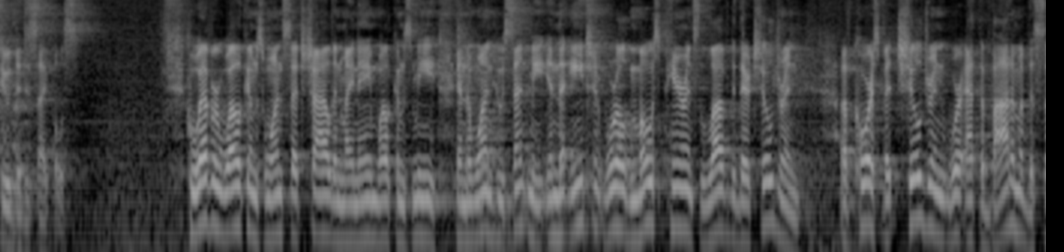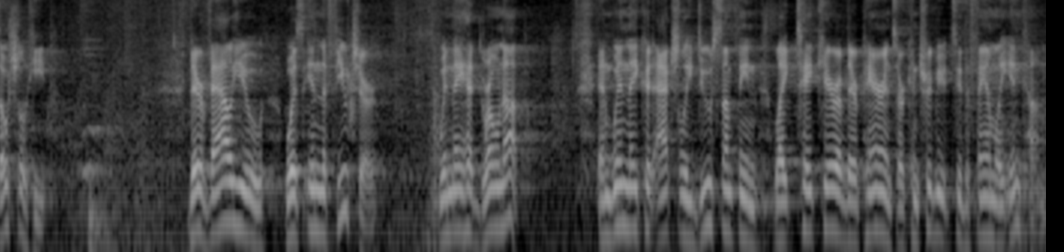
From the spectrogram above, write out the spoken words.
to the disciples. Whoever welcomes one such child in my name welcomes me and the one who sent me. In the ancient world, most parents loved their children, of course, but children were at the bottom of the social heap. Their value was in the future when they had grown up and when they could actually do something like take care of their parents or contribute to the family income.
